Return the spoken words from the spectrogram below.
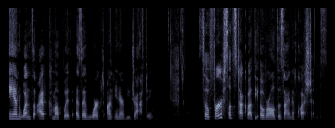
and ones that I've come up with as I've worked on interview drafting. So, first, let's talk about the overall design of questions.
